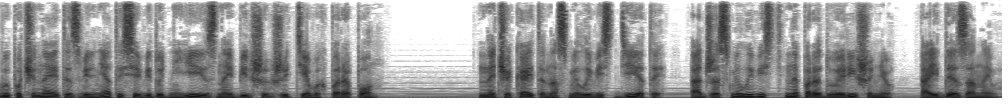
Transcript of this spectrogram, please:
ви починаєте звільнятися від однієї з найбільших життєвих перепон. Не чекайте на сміливість діяти, адже сміливість не передує рішенню, а йде за ним.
